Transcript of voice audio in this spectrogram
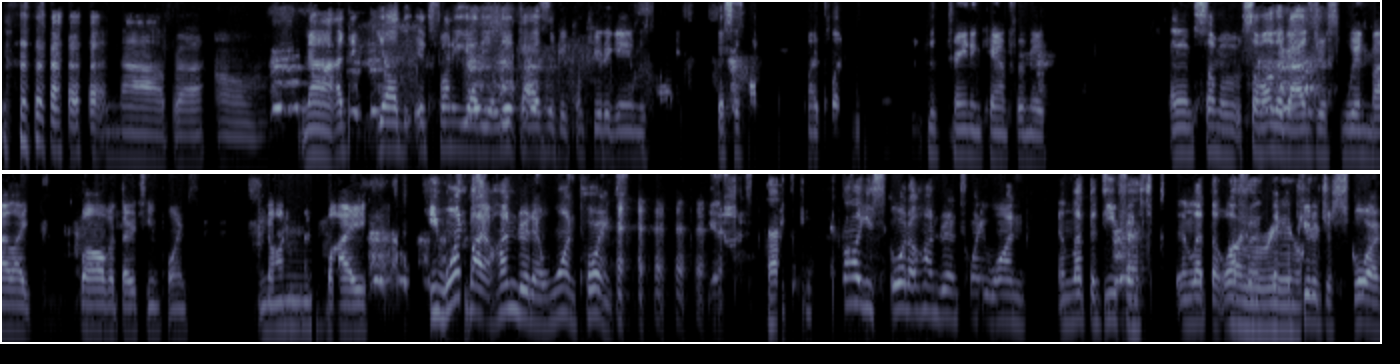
nah, bruh. Um, Nah, I think yeah. It's funny. Yeah, the elite guys look at computer games. This is my play. The training camp for me. And then some of some other guys just win by like twelve or thirteen points. None won by he won by hundred and one points. Well, you scored 121 and let the defense and let the offense, the computer just score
